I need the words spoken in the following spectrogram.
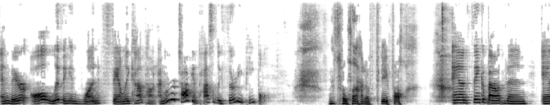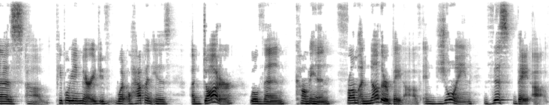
and they're all living in one family compound. I mean, we're talking possibly 30 people. That's a lot of people. And think about then as uh, people are getting married, what will happen is a daughter will then come in from another Beit Av and join this Beit Av.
